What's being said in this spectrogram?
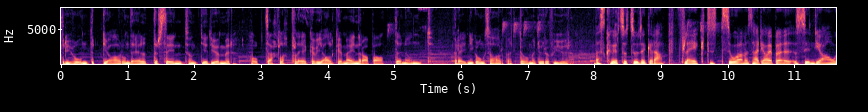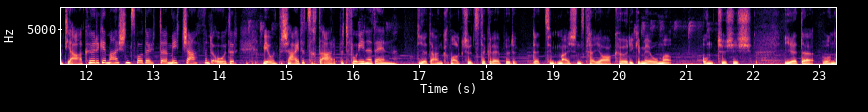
die 300 Jahre und älter sind. Und die pflegen wir hauptsächlich pflegen wie Allgemeinrabatten und Reinigungsarbeiten, die wir durchführen. Was gehört so zu der Grabpflege dazu? Man sagt ja eben, es sind ja auch die Angehörigen meistens, die dort mitarbeiten. Oder wie unterscheidet sich die Arbeit von ihnen denn? Die denkmalgeschützten Gräber, dort sind meistens keine Angehörigen mehr herum. Und sonst ist jeder, der ein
